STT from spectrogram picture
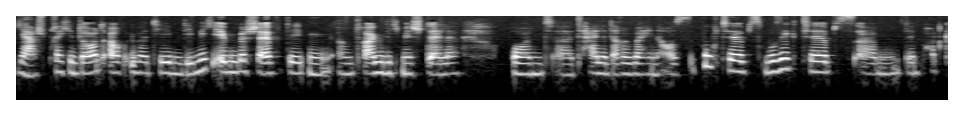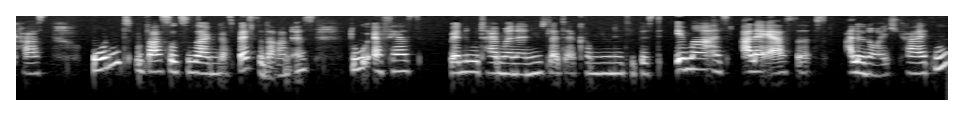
ja, spreche dort auch über Themen, die mich eben beschäftigen, ähm, Fragen, die ich mir stelle. Und äh, teile darüber hinaus Buchtipps, Musiktipps, ähm, den Podcast. Und was sozusagen das Beste daran ist, du erfährst wenn du Teil meiner Newsletter-Community bist, immer als allererstes alle Neuigkeiten.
